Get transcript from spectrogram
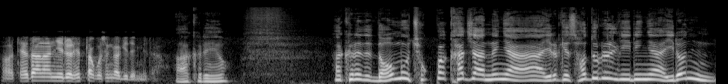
어, 대단한 일을 했다고 생각이 됩니다. 아 그래요? 아 그런데 너무 촉박하지 않느냐 이렇게 서두를 일이냐 이런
